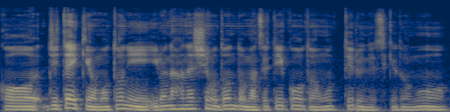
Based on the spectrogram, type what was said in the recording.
こう、実体験をもとにいろんな話もどんどん混ぜていこうとは思ってるんですけども、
